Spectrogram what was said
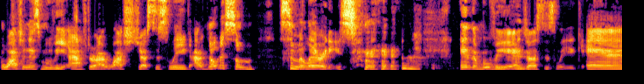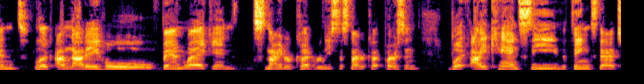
watching this movie after I watched Justice League, I noticed some similarities in the movie and Justice League. And look, I'm not a whole bandwagon Snyder Cut, release the Snyder Cut person, but I can see the things that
